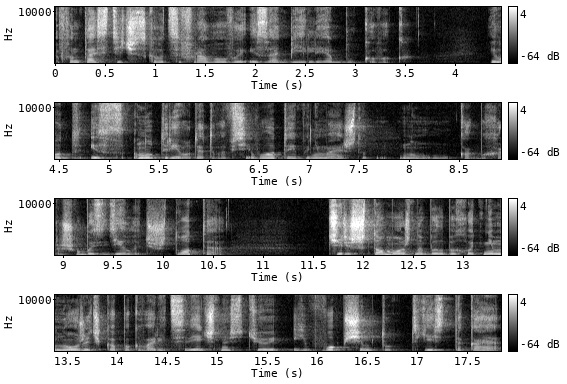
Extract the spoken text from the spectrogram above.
фантастического цифрового изобилия буквок. И вот изнутри вот этого всего ты понимаешь, что ну, как бы хорошо бы сделать что-то, через что можно было бы хоть немножечко поговорить с вечностью. И, в общем, тут есть такая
